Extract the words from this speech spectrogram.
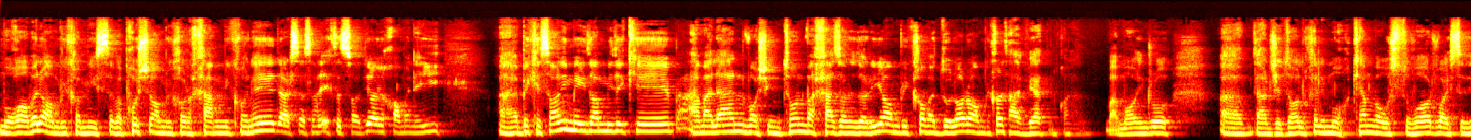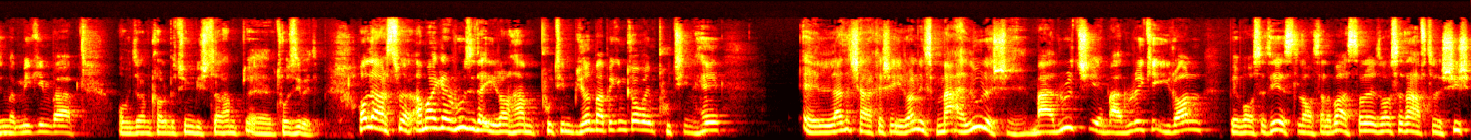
مقابل آمریکا میسته و پشت آمریکا رو خم می‌کنه در سیاست اقتصادی آیه خامنه ای به کسانی میدان میده که عملا واشنگتن و خزانهداری آمریکا و دلار آمریکا رو تقویت می‌کنن. و ما این رو در جدال خیلی محکم و استوار وایستادیم و میگیم و امیدوارم که حالا بتونیم بیشتر هم توضیح بدیم. حالا در صورت اما اگر روزی در ایران هم پوتین بیاد و بگیم که آقا این پوتین علت چرخش ایران نیست. معلولشه. معلول چیه؟ معلوله که ایران به واسطه اصلاح طلبها از سال 1376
